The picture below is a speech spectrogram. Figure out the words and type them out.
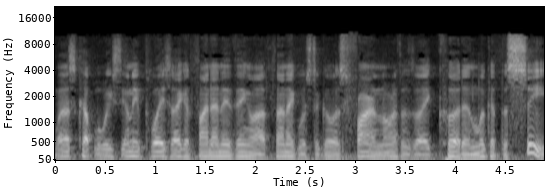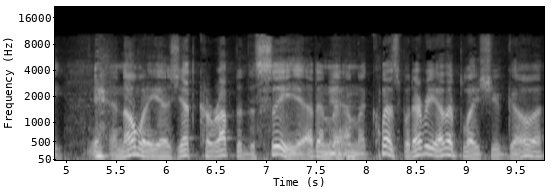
last couple of weeks, the only place I could find anything authentic was to go as far north as I could and look at the sea. Yeah. And nobody has yet corrupted the sea yet and, the, and the cliffs, but every other place you go, uh,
